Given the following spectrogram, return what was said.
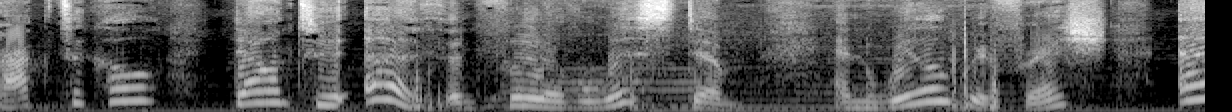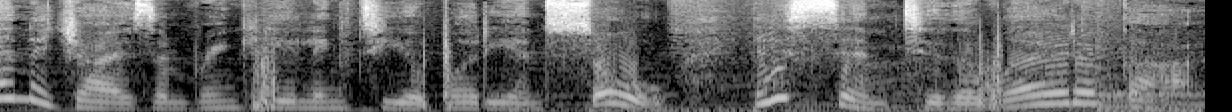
practical, down to earth, and full of wisdom, and will refresh, energize, and bring healing to your body and soul. Listen to the Word of God.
